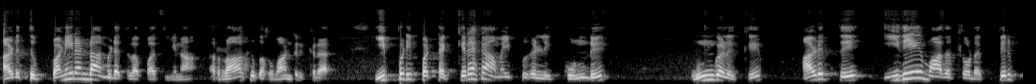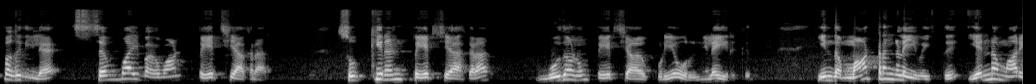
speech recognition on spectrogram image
அடுத்து பனிரெண்டாம் இடத்துல பார்த்தீங்கன்னா ராகு பகவான் இருக்கிறார். இப்படிப்பட்ட கிரக அமைப்புகளை கொண்டு உங்களுக்கு அடுத்து இதே மாதத்தோட பிற்பகுதியில செவ்வாய் பகவான் பயிற்சியாகிறார். சுக்கிரன் பயிற்சியாகிறார். புதனும் பயிற்சியாகக்கூடிய ஒரு நிலை இருக்குது. இந்த மாற்றங்களை வைத்து என்ன மாதிரி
